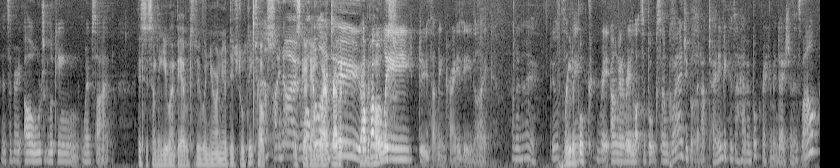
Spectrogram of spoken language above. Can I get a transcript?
And it's a very old looking website this is something you won't be able to do when you're on your digital detox. I know. Just go what down will rabbit, I do? Rabbit I'll probably holes. do something crazy, like I don't know, build something. Read a book. Read, I'm going to read lots of books. I'm glad you brought that up, Tony, because I have a book recommendation as well.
